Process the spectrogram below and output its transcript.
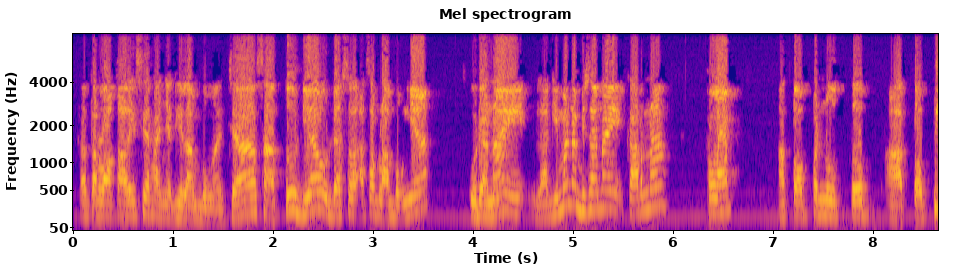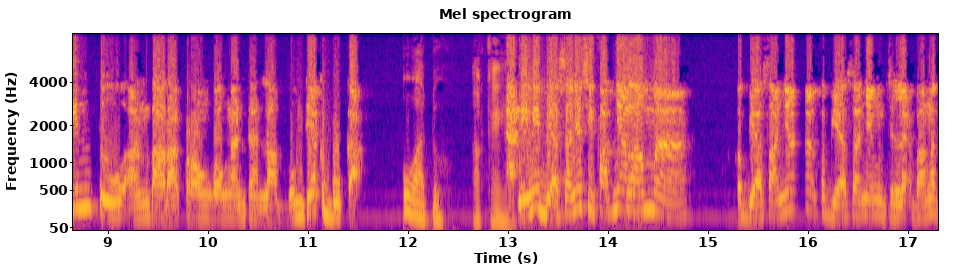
eh, terlokalisir hanya di lambung aja, satu dia udah asam lambungnya udah naik. Lah gimana bisa naik? Karena klep atau penutup atau pintu antara kerongkongan dan lambung dia kebuka. Waduh. Oke. Dan ini biasanya sifatnya lama. Kebiasaannya kebiasaan yang jelek banget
